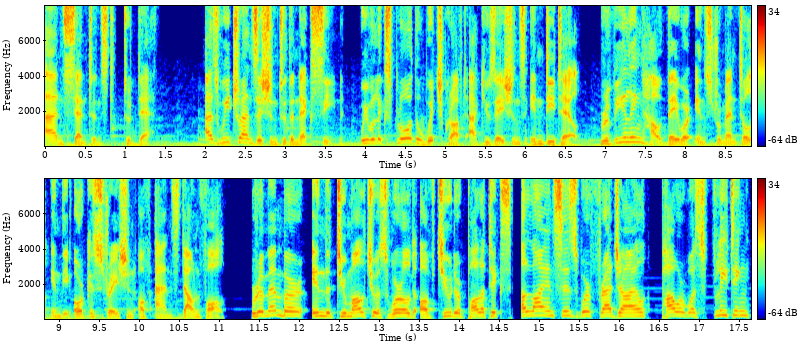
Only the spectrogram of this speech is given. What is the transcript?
and sentenced to death. As we transition to the next scene, we will explore the witchcraft accusations in detail revealing how they were instrumental in the orchestration of Anne's downfall. Remember, in the tumultuous world of Tudor politics, alliances were fragile, power was fleeting,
